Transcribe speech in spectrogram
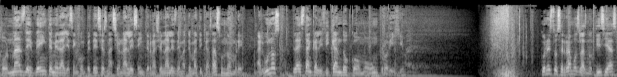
con más de 20 medallas en competencias nacionales e internacionales de matemáticas a su nombre, algunos la están calificando como un prodigio. Con esto cerramos las noticias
